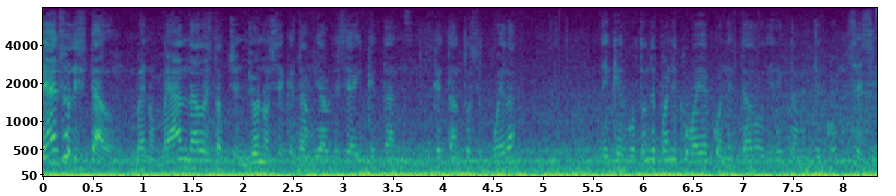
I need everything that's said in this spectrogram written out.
me han solicitado, bueno, me han dado esta opción, yo no sé qué tan viable sea y qué, tan, qué tanto se pueda, de que el botón de pánico vaya conectado directamente con C5.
